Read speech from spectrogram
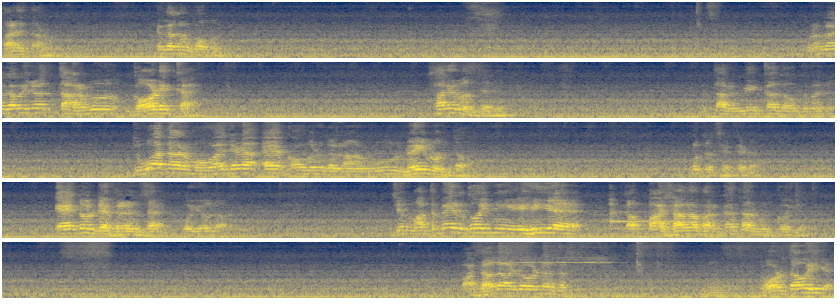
ਸਾਰੇ ਧਰਮ ਇਹ ਗੱਲਾਂ ਕਾਮਨ ਉਹਨਾਂ ਕਹਾ ਵੀ ਜਿਹੜਾ ਧਰਮ ਗੋਡ ਇੱਕ ਹੈ, ਸਾਰੇ ਮੰਨਦੇ ਨੇ। ਧਰਮ ਵੀ ਇੱਕ ਦੋ ਕਿਵੇਂ ਨੇ। ਦੂਆ ਧਰਮ ਹੋਇਆ ਜਿਹੜਾ ਇਹ ਕਾਮਨ ਗੱਲਾਂ ਨੂੰ ਨਹੀਂ ਮੰਨਦਾ। ਉਹ ਦੱਸੇ ਕਿਹੜਾ? ਇਹ ਤੋਂ ਡਿਫਰੈਂਸ ਹੈ, ਕੋਈ ਉਹਦਾ। ਜੇ ਮਤਭੇਦ ਕੋਈ ਨਹੀਂ, ਇਹੀ ਹੈ, ਤਾਂ ਭਾਸ਼ਾ ਦਾ ਫ਼ਰਕ ਹੈ, ਧਰਮ ਕੋਈ ਹੈ ਭਾਸ਼ਾ ਦਾ ਜੋੜ ਹੈ ਸਰ। ਜੋੜ ਤਾਂ ਉਹੀ ਹੈ।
